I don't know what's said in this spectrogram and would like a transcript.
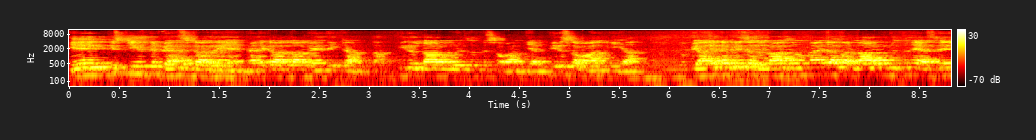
یہ کس چیز میں بحث کر رہے ہیں۔ میں نے کہا، اللہ میں نہیں جانتا۔ پھر اللہ رب العزت نے سوال کیا، پھر سوال کیا۔ تو پیارے نبی صلی اللہ علیہ وسلم، میں جب اللہ رب العزت نے ایسے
